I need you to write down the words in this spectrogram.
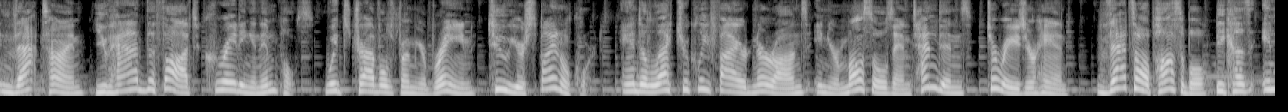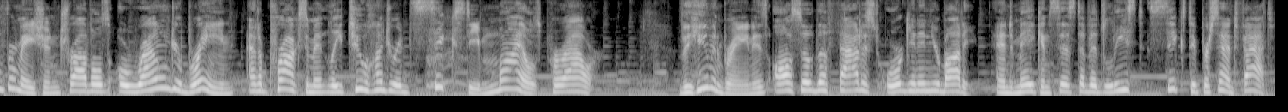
In that time, you had the thought creating an impulse, which traveled from your brain to your spinal cord, and electrically fired neurons in your muscles and tendons to raise your hand. That's all possible because information travels around your brain at approximately 260 miles per hour. The human brain is also the fattest organ in your body and may consist of at least 60% fat.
